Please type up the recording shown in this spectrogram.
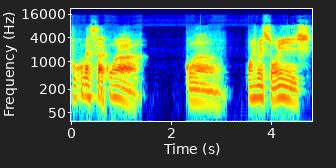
Vou começar com a com a com as menções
